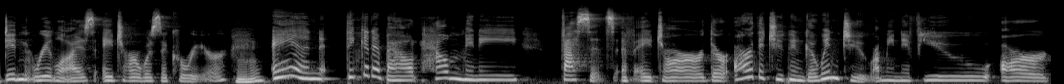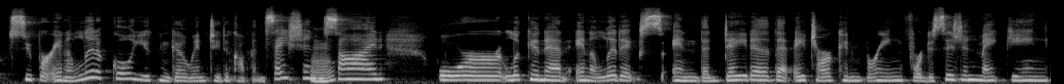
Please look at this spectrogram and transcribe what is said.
didn't realize HR was a career. Mm-hmm. And thinking about how many facets of HR there are that you can go into. I mean, if you are super analytical, you can go into the compensation mm-hmm. side or looking at analytics and the data that HR can bring for decision making,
